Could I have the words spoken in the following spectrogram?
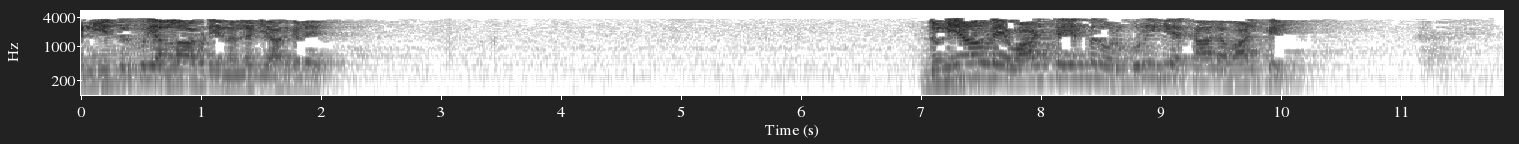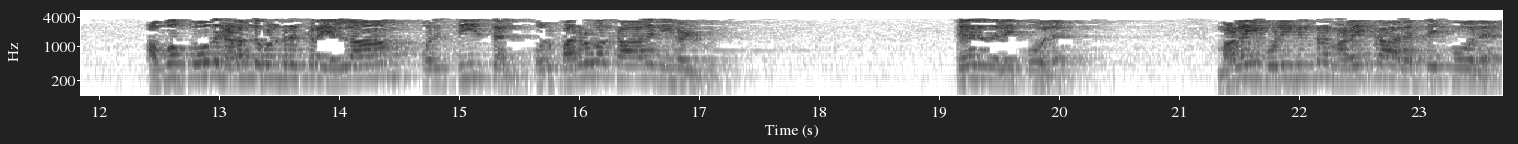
கண்ணியத்திற்குரிய அல்லாஹுடைய நல்லடியார்களே. துனியாவுடைய வாழ்க்கை என்பது ஒரு குறுகிய கால வாழ்க்கை. அவ்வப்போது நடந்து கொண்டிருக்கிற எல்லாம் ஒரு சீசன் ஒரு பருவ கால நிகழ்வு. தேர்தலை போல மழை பொழிகின்ற மழைக்காலத்தை போல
